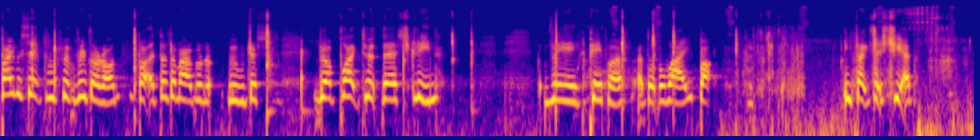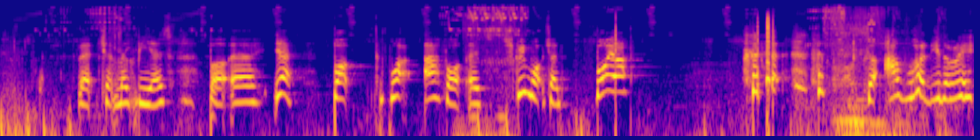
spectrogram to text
by mistake we put Vader on, but it doesn't matter. We'll, we'll just we'll blank out the screen the paper. I don't know why, but he thinks it's cheating, which it might be is. But uh, yeah, but what I thought is screen watching. Boya! so I've won either way.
